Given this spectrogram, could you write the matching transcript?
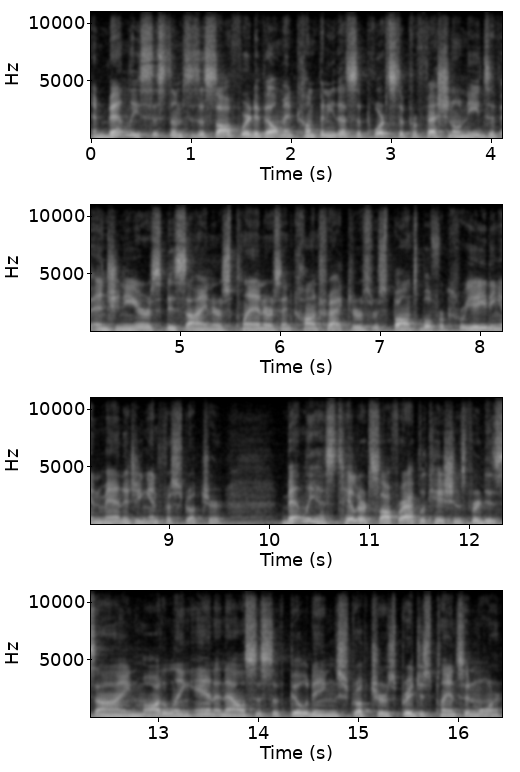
And Bentley Systems is a software development company that supports the professional needs of engineers, designers, planners, and contractors responsible for creating and managing infrastructure. Bentley has tailored software applications for design, modeling, and analysis of buildings, structures, bridges, plants, and more.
